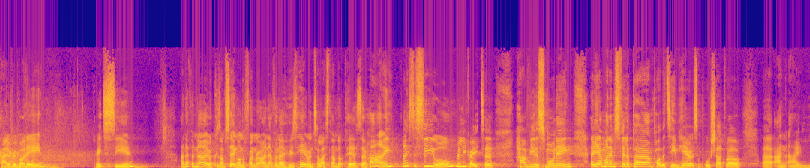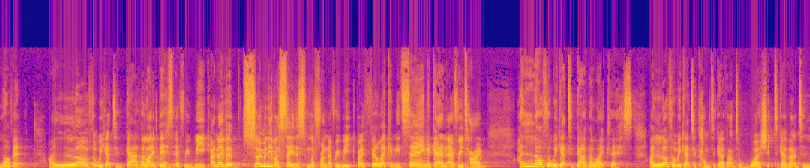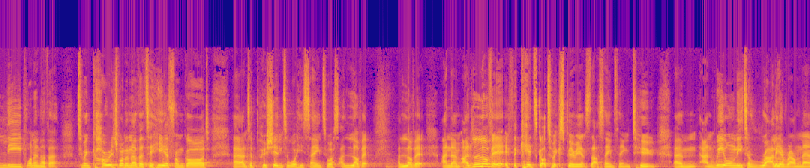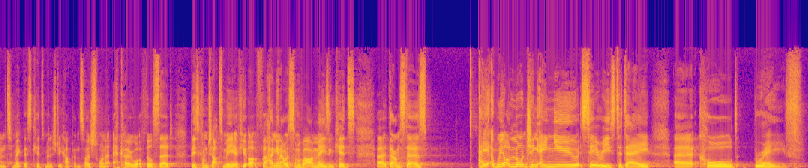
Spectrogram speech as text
Hi, everybody. Great to see you. I never know, because I'm sitting on the front row, I never know who's here until I stand up here. So, hi, nice to see you all. Really great to have you this morning. Uh, yeah, my name's Philippa. I'm part of the team here at St. Paul Shadwell, uh, and I love it. I love that we get to gather like this every week. I know that so many of us say this from the front every week, but I feel like it needs saying again every time. I love that we get to gather like this. I love that we get to come together and to worship together and to lead one another, to encourage one another to hear from God uh, and to push into what He's saying to us. I love it. I love it. And um, I'd love it if the kids got to experience that same thing too. Um, and we all need to rally around them to make this kids' ministry happen. So I just want to echo what Phil said. Please come chat to me if you're up for hanging out with some of our amazing kids uh, downstairs. Hey, we are launching a new series today uh, called Brave.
